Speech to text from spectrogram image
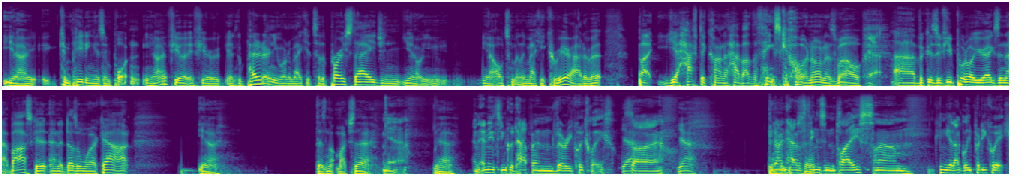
you know competing is important. You know if you're if you're a competitor and you want to make it to the pro stage and you know you, you know ultimately make a career out of it. But you have to kind of have other things going on as well, Yeah. uh, because if you put all your eggs in that basket and it doesn't work out, you know, there's not much there. Yeah. Yeah, And anything could happen very quickly. Yeah. So yeah. if you don't have 100%. things in place, um, it can get ugly pretty quick.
